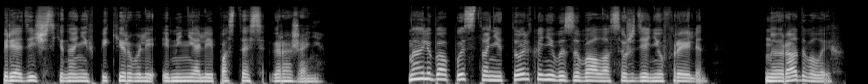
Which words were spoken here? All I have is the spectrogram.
Периодически на них пикировали и меняли ипостась горожане. Мое любопытство не только не вызывало осуждения у фрейлин, но и радовало их.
